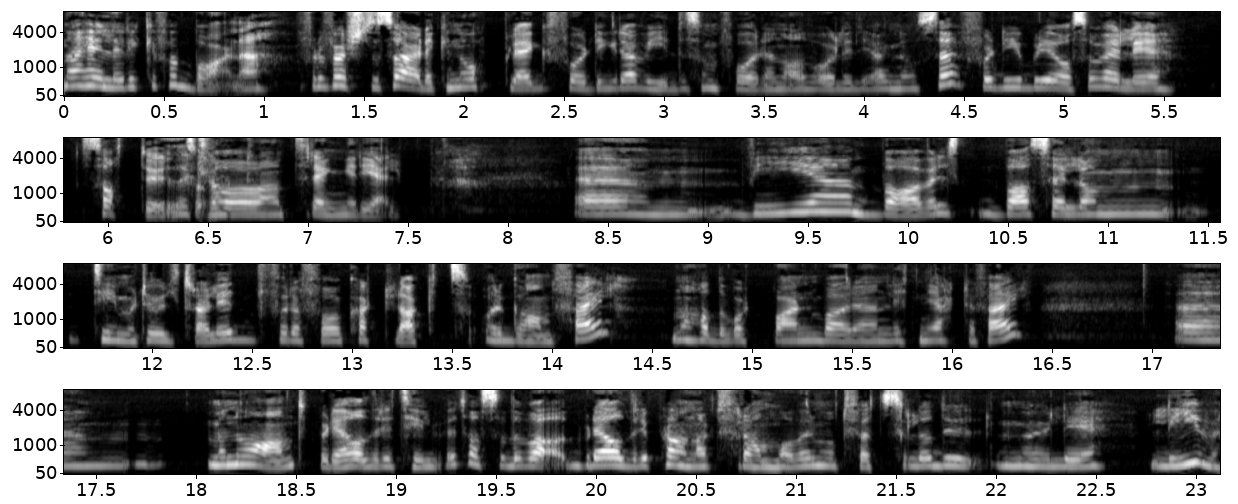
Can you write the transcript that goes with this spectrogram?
Nei, heller ikke for barnet. For det første så er det ikke noe opplegg for de gravide som får en alvorlig diagnose, for de blir også veldig satt ut og trenger hjelp. Ehm, vi ba, vel, ba selv om timer til ultralyd for å få kartlagt organfeil. Nå hadde vårt barn bare en liten hjertefeil. Ehm, men noe annet ble aldri tilbudt. Altså, det ble aldri planlagt framover mot fødsel og mulig liv.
